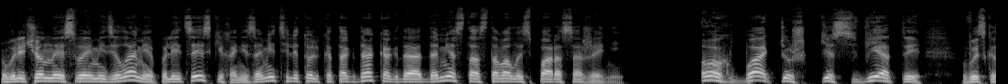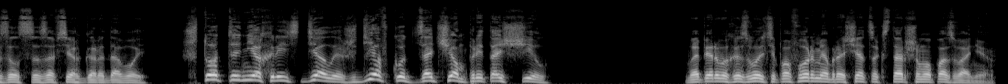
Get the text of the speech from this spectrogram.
Увлеченные своими делами, полицейских они заметили только тогда, когда до места оставалась пара сажений. «Ох, батюшки Светы!» — высказался за всех городовой. «Что ты нехрить делаешь? Девку зачем притащил?» «Во-первых, извольте по форме обращаться к старшему по званию».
